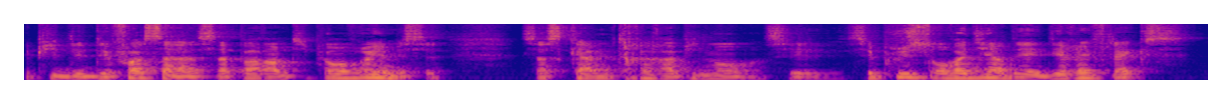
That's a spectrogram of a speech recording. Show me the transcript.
Et puis des, des, fois, ça, ça part un petit peu en vrille, mais ça se calme très rapidement. C'est, plus, on va dire, des, des réflexes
